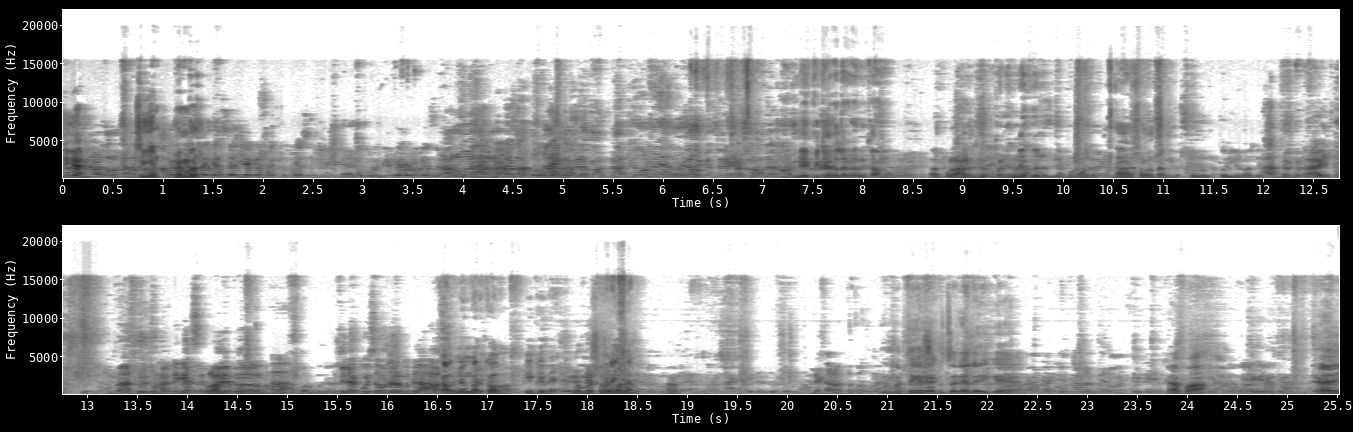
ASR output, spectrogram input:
জিগান? জিগেন মেম্বার। এমনি ভিডিও গুলো কাম হবে। এমনি করেন হ্যাঁ সমস্যা শুরু করলে বাদে কও নম্বর কও কি কইবে? মেম্বার শুরু করেন হ্যাঁ। নম্বর থেকে এক জায়গায় রেখে আপা এই।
